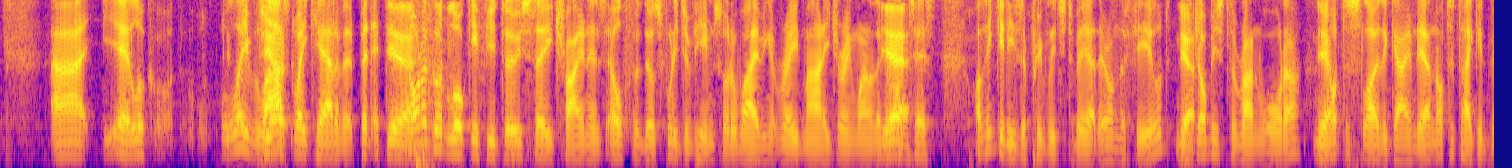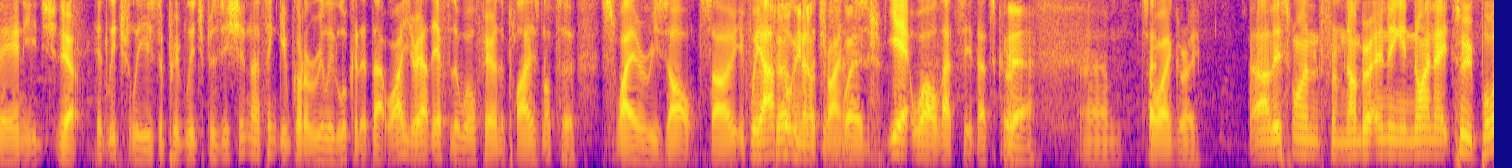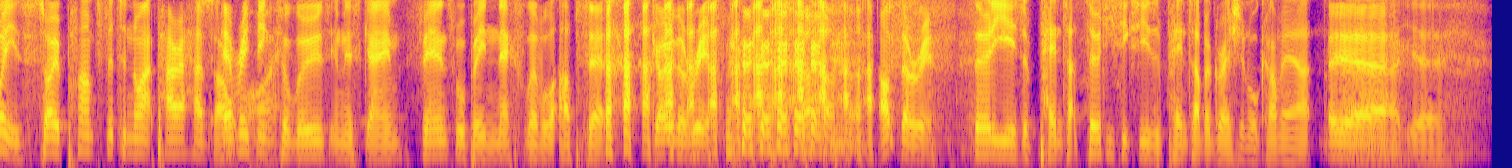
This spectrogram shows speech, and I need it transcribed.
Uh, yeah, look, leave last week out of it, but it, it's Yeah. not a good look if you do see trainers. Elford, there was footage of him sort of waving at Reed Mahoney during one of the Yeah. contests. I think it is a privilege to be out there on the field. Yeah. Your job is to run water, Yeah. not to slow the game down, not to take advantage. Yeah. It literally is a privileged position. I think you've got to really look at it that way. You're out there for the welfare of the players, not to sway a result. So if we are Certainly talking about not the trainers, sledge. yeah, well, that's it. That's correct. Um, so I agree. Uh, this one from number ending in 982. Boys, so pumped for tonight. Para have So everything to lose in this game. Fans will be next level upset. Go the riff. Up the riff. 30 years of pent up, 36 years of pent up aggression will come out. Yeah. Uh, yeah.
